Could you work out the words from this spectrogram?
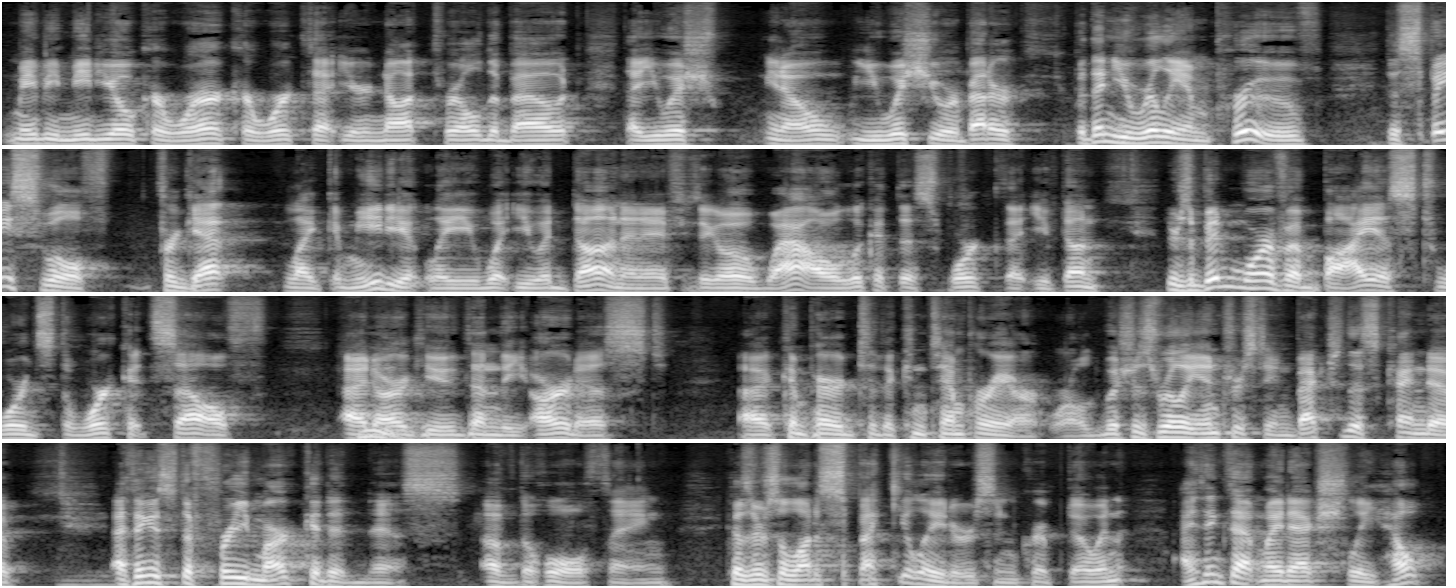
maybe mediocre work or work that you're not thrilled about that you wish you know you wish you were better but then you really improve the space will forget like immediately what you had done. And if you go, wow, look at this work that you've done, there's a bit more of a bias towards the work itself, I'd mm. argue, than the artist. Uh, compared to the contemporary art world, which is really interesting. Back to this kind of, I think it's the free marketedness of the whole thing, because there's a lot of speculators in crypto. And I think that might actually help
